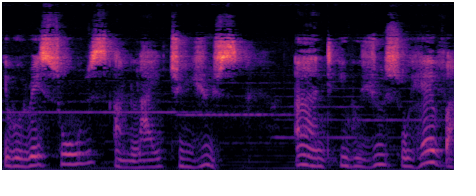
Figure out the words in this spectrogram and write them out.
He will raise souls and life to use, and He will use whoever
